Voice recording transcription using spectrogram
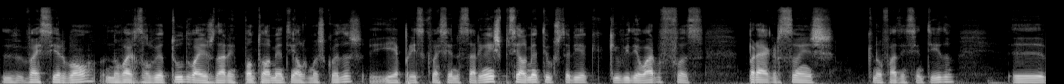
Vai ser bom, não vai resolver tudo, vai ajudar pontualmente em algumas coisas e é para isso que vai ser necessário. E, especialmente eu gostaria que, que o vídeo-árbitro fosse para agressões que não fazem sentido eh,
